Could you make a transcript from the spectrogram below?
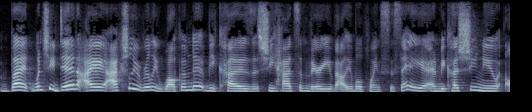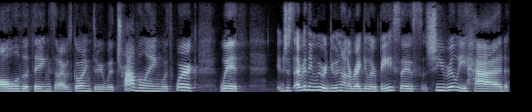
but when she did i actually really welcomed it because she had some very valuable points to say and because she knew all of the things that i was going through with traveling with work with just everything we were doing on a regular basis, she really had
